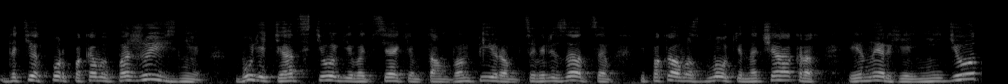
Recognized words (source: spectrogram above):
до тех пор, пока вы по жизни будете отстегивать всяким там вампирам, цивилизациям, и пока у вас блоки на чакрах и энергия не идет,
